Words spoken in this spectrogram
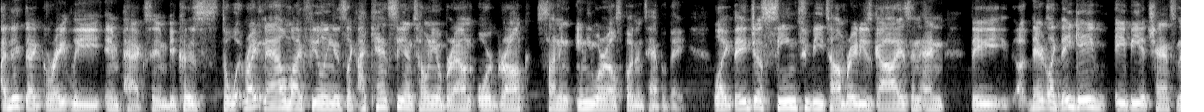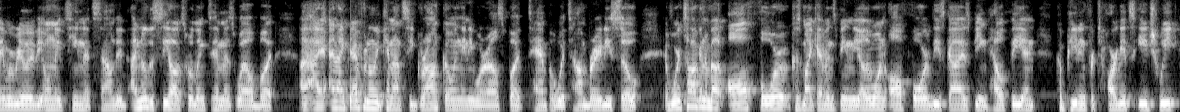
I think that greatly impacts him because the, right now my feeling is like I can't see Antonio Brown or Gronk signing anywhere else but in Tampa Bay. Like they just seem to be Tom Brady's guys, and and they uh, they're like they gave AB a chance, and they were really the only team that sounded. I know the Seahawks were linked to him as well, but I and I definitely cannot see Gronk going anywhere else but Tampa with Tom Brady. So if we're talking about all four, because Mike Evans being the other one, all four of these guys being healthy and competing for targets each week,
